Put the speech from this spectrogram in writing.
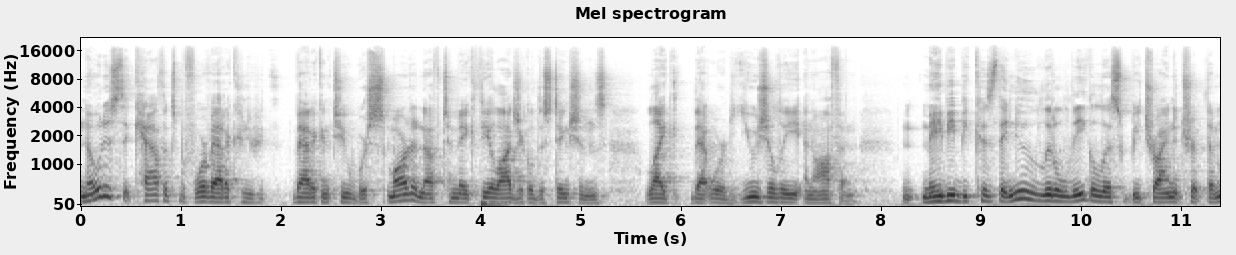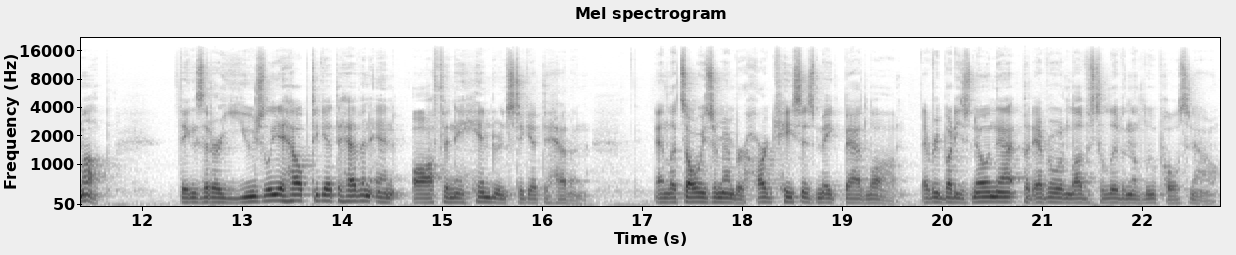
notice that Catholics before Vatican, Vatican II were smart enough to make theological distinctions like that word usually and often. Maybe because they knew little legalists would be trying to trip them up. Things that are usually a help to get to heaven and often a hindrance to get to heaven. And let's always remember hard cases make bad law. Everybody's known that, but everyone loves to live in the loopholes now.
